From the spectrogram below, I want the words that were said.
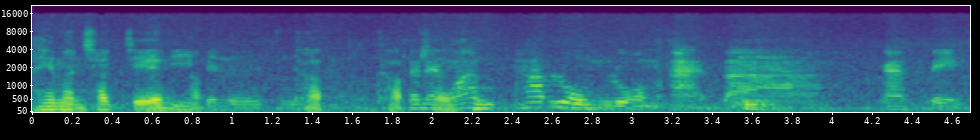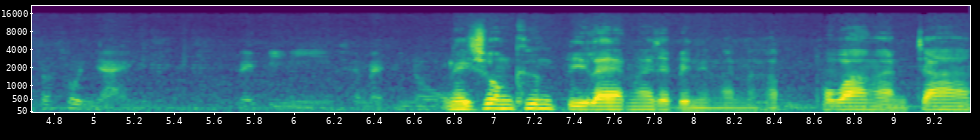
ให้มันชัดเจนดีครับไปเลยใช่ไหมครับครับแสดใช่งว่าครับภาพรวมรวมอาจจะงานเพลงซะส่วนใหญ่ในปีนี้ใช่ไหมพี่โนในช่วงครึ่งปีแรกน่าจะเป็นอย่างนั้นนะครับ เพราะว่างานจ้าง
